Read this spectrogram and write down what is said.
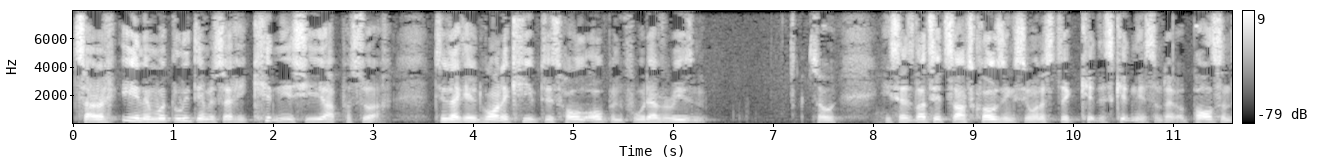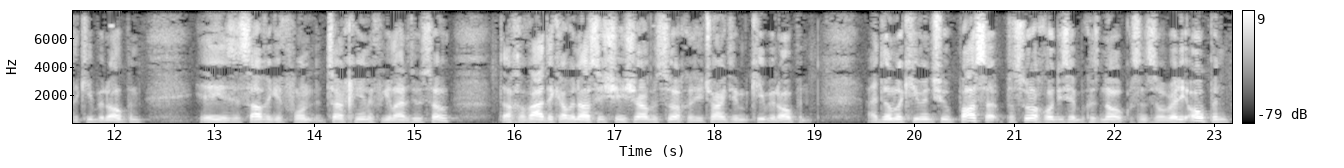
tsarach in a mutlitim besach kidney she a pasuch Seems like they would want to keep this hole open for whatever reason. So he says, let's say it starts closing, so you want to stick this kidney some type of pulse and to keep it open. He is a suffix if one if you're allowed to do so. Because you're trying to keep it open. i Adil makivin shu pasuach. What do you say? Because no, since it's already open,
